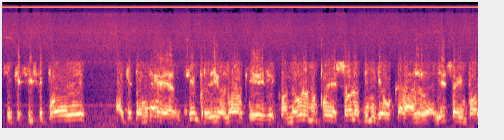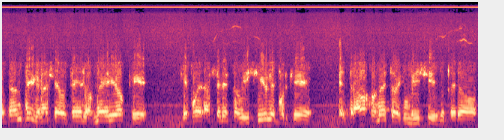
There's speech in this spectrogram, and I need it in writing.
así que sí se puede. Hay que tener, siempre digo ¿no? que cuando uno no puede solo tiene que buscar ayuda y eso es importante. Gracias a ustedes los medios que, que pueden hacer esto visible porque el trabajo nuestro es invisible, pero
